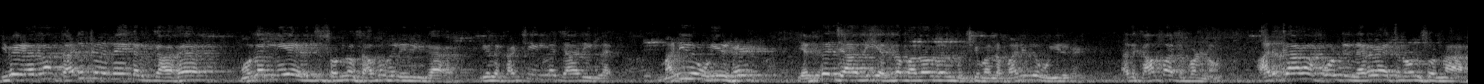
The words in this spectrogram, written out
இவைகளெல்லாம் தடுக்கணுமேங்கிறதுக்காக முதல்லயே எடுத்து சொன்னோம் சமூக நீதிக்காக. இதுல கட்சி இல்லை ஜாதி இல்லை. மனித உயிர்கள் எந்த ஜாதி எந்த மதம் முக்கியமல்ல. மனித உயிர்கள். அது காப்பாற்றப்படணும் அதுக்காக போட்டு நிறைவேற்றணும்னு சொன்னார்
